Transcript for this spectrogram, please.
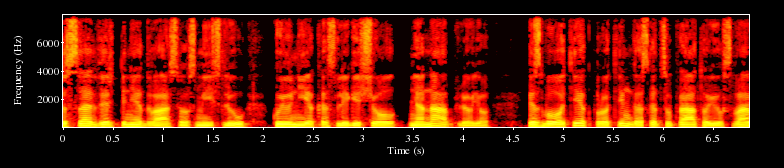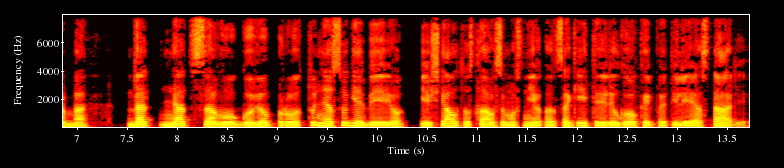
visa virtinė dvasios myslių, kurių niekas lygi šiol nenapliojo. Jis buvo tiek protingas, kad suprato jų svarbą, bet net savo guviu protu nesugebėjo iškeltus klausimus nieko atsakyti ir ilgokai patilėjęs tarį.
